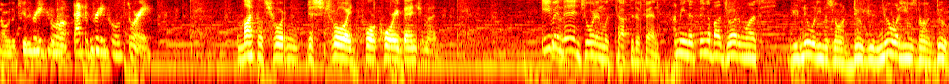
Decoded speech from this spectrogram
I was a kid in Pretty the cool. That's a pretty cool story. Michael Jordan destroyed poor Corey Benjamin. Even then, Jordan was tough to defend. I mean, the thing about Jordan was you knew what he was going to do. You knew what he was going to do.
